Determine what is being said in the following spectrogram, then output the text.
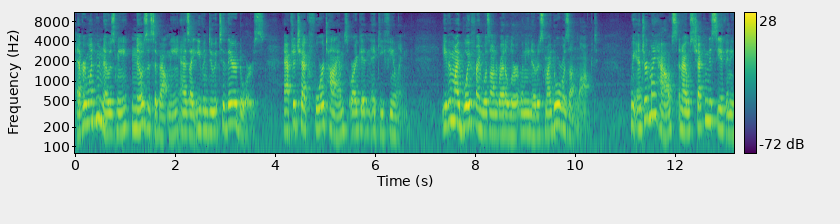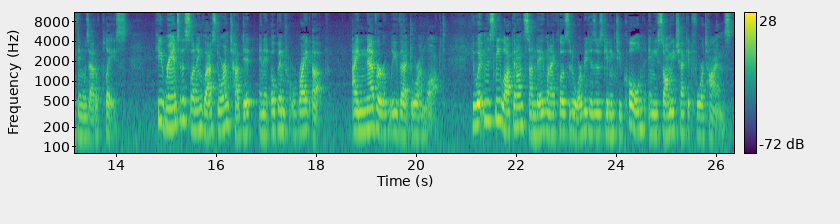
Everyone who knows me knows this about me, as I even do it to their doors. I have to check four times or I get an icky feeling. Even my boyfriend was on red alert when he noticed my door was unlocked. We entered my house and I was checking to see if anything was out of place. He ran to the sliding glass door and tugged it, and it opened right up. I never leave that door unlocked. He witnessed me lock it on Sunday when I closed the door because it was getting too cold, and he saw me check it four times.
